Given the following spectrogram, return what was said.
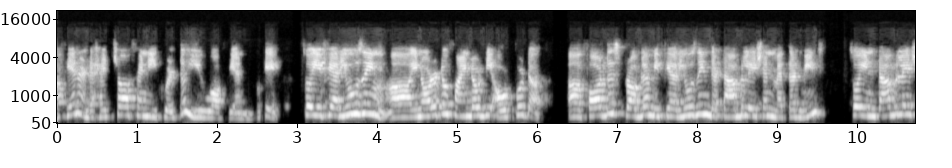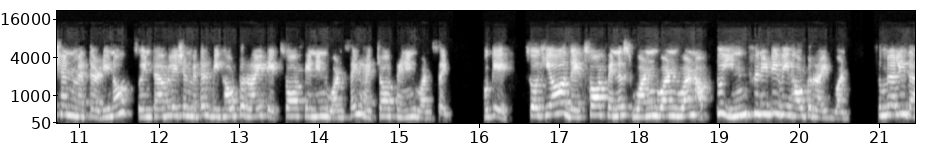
of n and h of n equal to u of n okay? So if you are using uh, in order to find out the output uh, for this problem if you are using the tabulation method means so in tabulation method you know so in tabulation method we have to write x of n in one side h of n in one side okay so here the x of n is 1 1 1 up to infinity we have to write 1 similarly the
